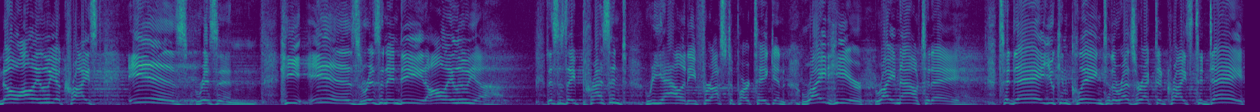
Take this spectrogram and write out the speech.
No, Alleluia, Christ is risen. He is risen indeed. Alleluia. This is a present reality for us to partake in right here, right now, today. Today, you can cling to the resurrected Christ. Today,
